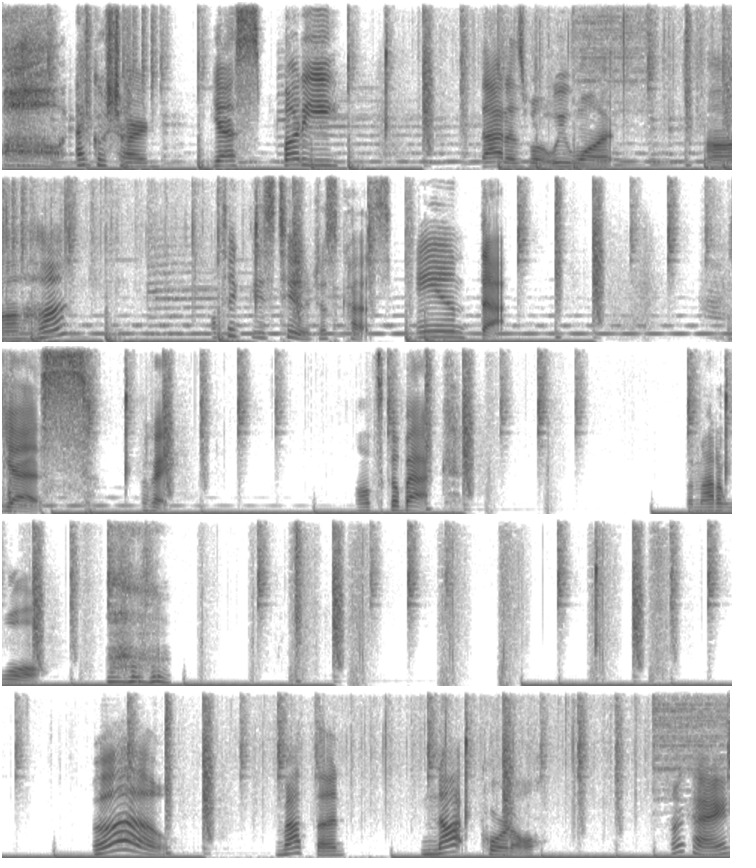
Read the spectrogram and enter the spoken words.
Oh, Echo Shard. Yes, buddy. That is what we want. Uh-huh. I'll take these two, just cuz. And that. Yes. Okay. Let's go back. I'm out of wool. oh! I'm at the not portal. Okay.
